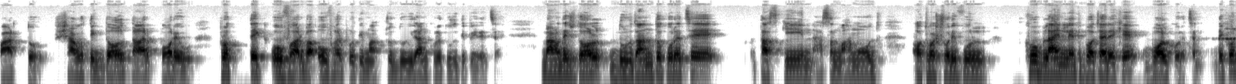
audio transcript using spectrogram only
পারত। স্বাগতিক দল তারপরেও প্রত্যেক ওভার বা ওভার প্রতি মাত্র দুই রান করে তুলতে পেরেছে। বাংলাদেশ দল দুর্দান্ত করেছে, তাসকিন, হাসান মাহমুদ অথবা শরীফুল খুব লাইন লেন্থ বজায় রেখে বল করেছেন। দেখুন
